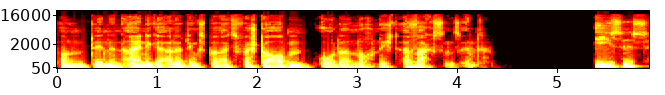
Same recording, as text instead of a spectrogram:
von denen einige allerdings bereits verstorben oder noch nicht erwachsen sind. Isis,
